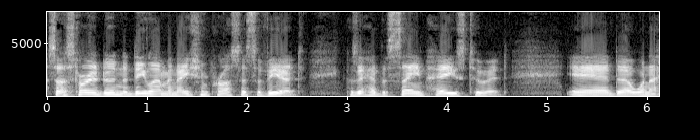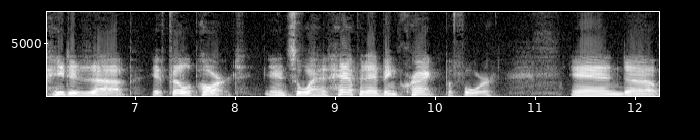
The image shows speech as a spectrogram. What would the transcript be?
So I started doing the delamination process of it because it had the same haze to it. And uh, when I heated it up, it fell apart. And so what had happened, had been cracked before. And uh,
